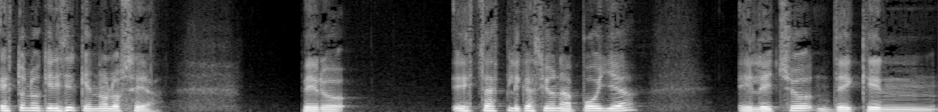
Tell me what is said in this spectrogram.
Esto no quiere decir que no lo sea, pero esta explicación apoya el hecho de que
